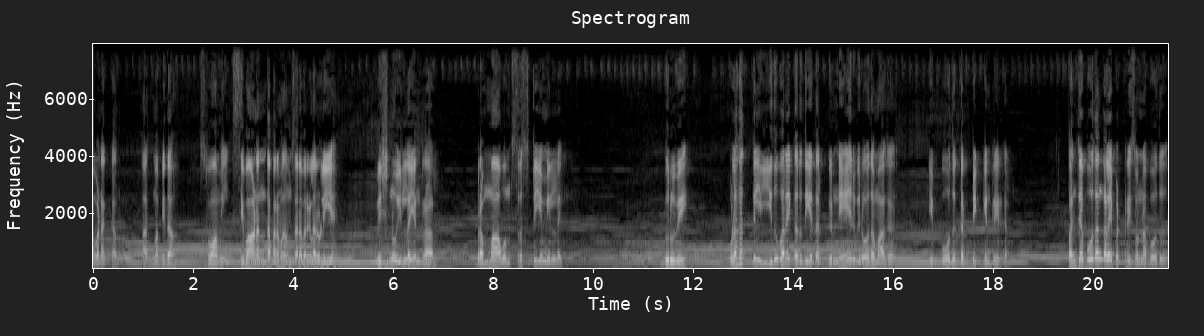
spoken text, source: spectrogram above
வணக்கம் ஆத்மபிதா சுவாமி சிவானந்த பரமஹம்சர் அவர்கள் அருளிய விஷ்ணு இல்லை என்றால் பிரம்மாவும் சிருஷ்டியும் இல்லை. குருவே உலகத்தில் இதுவரை கருதியதற்கு நேர் விரோதமாக இப்போது கற்பிக்கின்றீர்கள். பஞ்சபூதங்களை பற்றி சொன்னபோது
